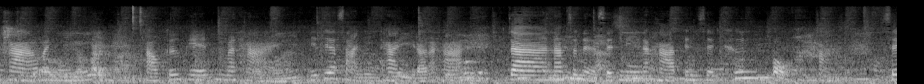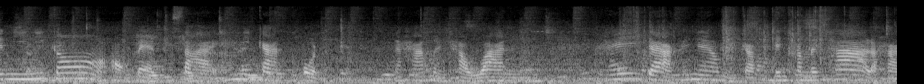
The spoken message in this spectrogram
ะคะ วันนี้เอาเครื่องเพชรมาถ่ายนิตยสารหญิงไทยอีกแล้วนะคะ จะนำเสนอเซตนี้นะคะ เป็นเซตขึ้นปกค่ะ เซตนี้นี่ก็ออกแบบดีไซน์ให้มีการกดนะคะ เหมือนเถาวัน ให้จากให้แนวเหมือนกับเป็นธรรมชาติอะค่ะ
